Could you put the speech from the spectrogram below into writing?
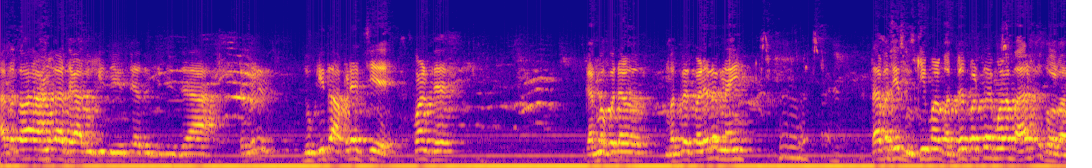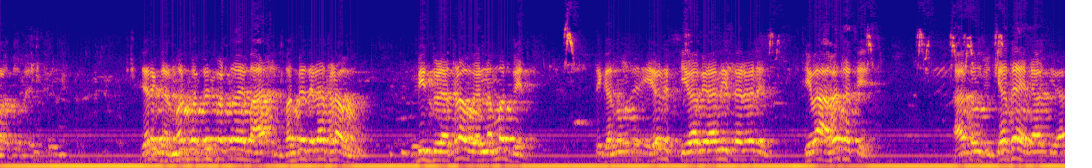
આ તો તમારો અહંકાર છે આ દુઃખી જીવ છે દુઃખી જીવ છે આ? દુઃખી તો આપણે જ છીએ. કોણ છે? ઘરમાં બધા મતભેદ પડેલો નહીં? ત્યાર પછી દુઃખી મળે મતભેદ પડતો હોય, મારા બહાર શું બોલવાનો હતો જયારે ઘરમાં મતભેદ પડતો હોય, બહાર મતભેદ એટલે અથડાવવું બીજ જોડે અથડાવું એમના મતભેદ. તે ઘરનું બધું એ ને સેવા બેવાની સર્વે સેવા હવે થશે હા તમે દુખ્યા થાય, એટલે સેવા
